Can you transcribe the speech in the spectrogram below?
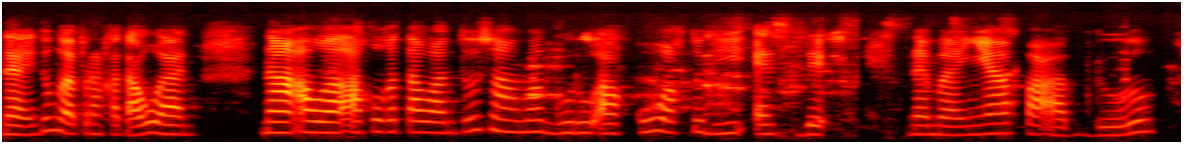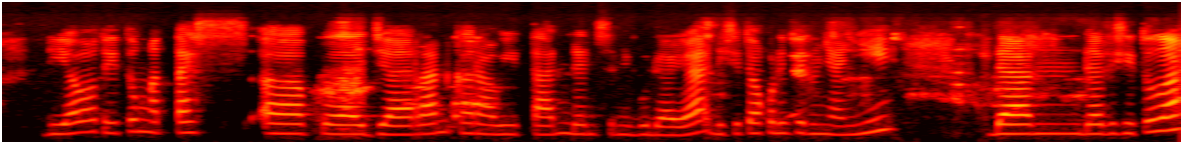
Nah, itu nggak pernah ketahuan. Nah, awal aku ketahuan tuh sama guru aku waktu di SD. Namanya Pak Abdul. Dia waktu itu ngetes eh, pelajaran karawitan dan seni budaya. Di situ aku disuruh nyanyi dan dari situlah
